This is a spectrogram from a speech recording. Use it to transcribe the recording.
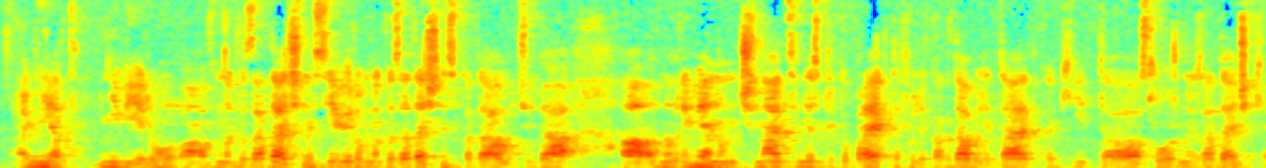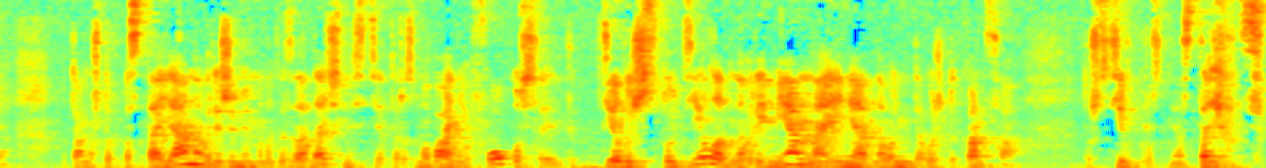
А, нет, не верю а, в многозадачность. Я верю в многозадачность, когда у тебя а, одновременно начинается несколько проектов или когда вылетают какие-то сложные задачки. Потому что постоянно в режиме многозадачности это размывание фокуса, и ты делаешь 100 дел одновременно и ни одного не доводишь до конца. Потому что сил просто не остается.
